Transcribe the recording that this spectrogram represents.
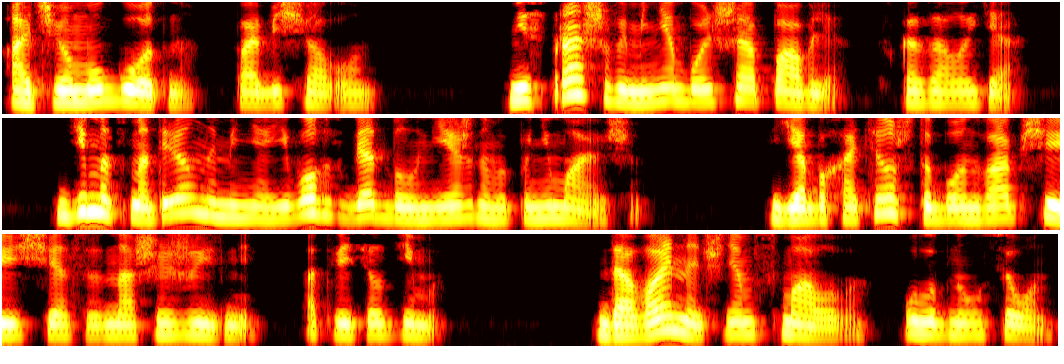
О чем угодно, пообещал он. Не спрашивай меня больше о Павле, сказала я. Дима смотрел на меня, его взгляд был нежным и понимающим. «Я бы хотел, чтобы он вообще исчез из нашей жизни», — ответил Дима. «Давай начнем с малого», — улыбнулся он.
